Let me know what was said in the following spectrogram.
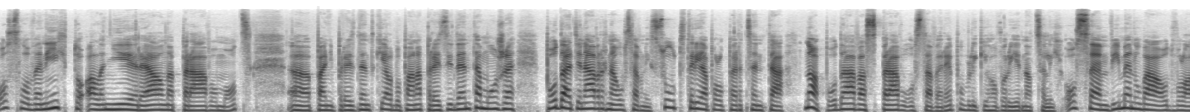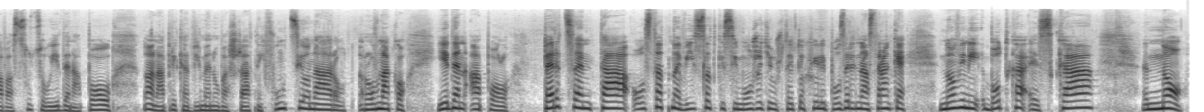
oslovených, to ale nie je reálna právomoc e, pani prezidentky alebo pána prezidenta. Môže podať návrh na ústavný súd 3,5%, no a podáva správu o stave republiky, hovorí 1,8%, vymenúva a odvoláva sudcov 1,5%, no a napríklad vymenúva štátnych funkcionárov rovnako 1,5%. Ostatné výsledky si môžete už v tejto chvíli pozrieť na stránke noviny.sk. No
